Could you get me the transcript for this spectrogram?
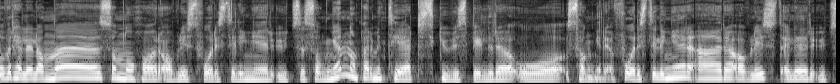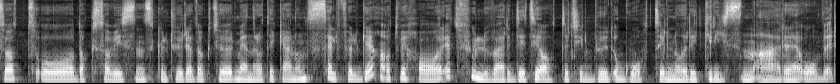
over hele landet som nå har avlyst forestillinger ut sesongen og permittert skuespillere og sangere. Forestillinger er avlyst eller utsatt, og Dagsavisens kulturredaktør mener at det ikke er noen selvfølge at vi har et fullverdig teatertilbud å gå til når krisen er over.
